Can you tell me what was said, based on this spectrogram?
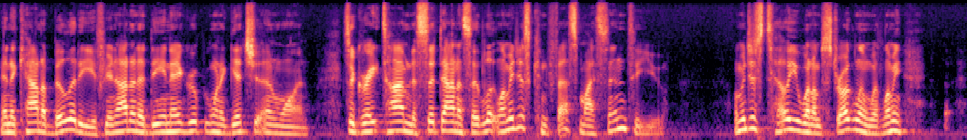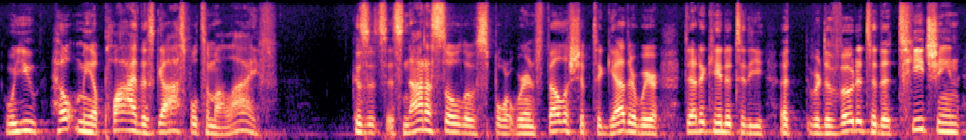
and accountability. If you're not in a DNA group, we want to get you in one. It's a great time to sit down and say, Look, let me just confess my sin to you. Let me just tell you what I'm struggling with. Let me Will you help me apply this gospel to my life? Because it's, it's not a solo sport. We're in fellowship together. We're dedicated to the, uh, we're devoted to the teaching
